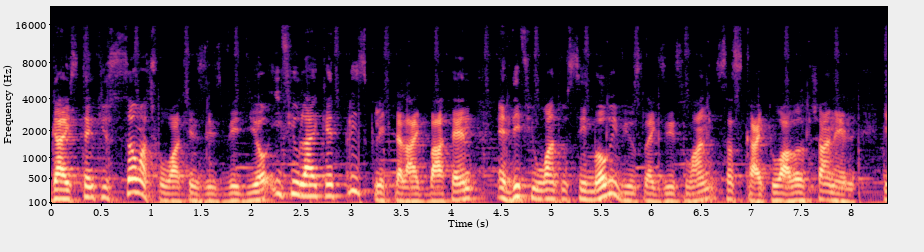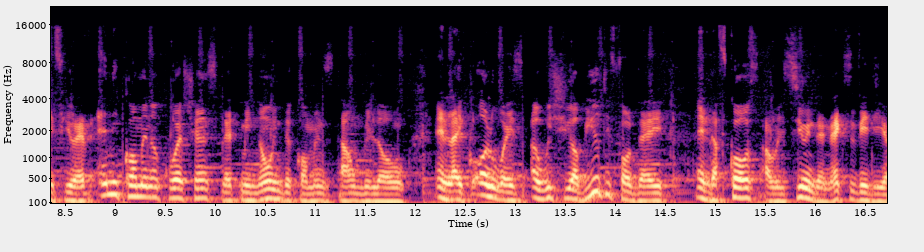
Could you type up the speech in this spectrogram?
Guys, thank you so much for watching this video. If you like it, please click the like button. And if you want to see more reviews like this one, subscribe to our channel. If you have any comment or questions, let me know in the comments down below. And like always, I wish you a beautiful day. And of course, I will see you in the next video.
